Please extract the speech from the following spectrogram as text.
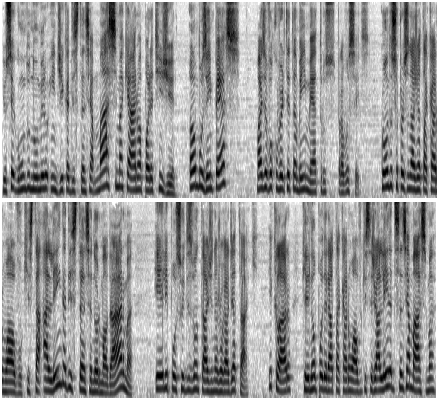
e o segundo número indica a distância máxima que a arma pode atingir. Ambos em pés, mas eu vou converter também em metros para vocês. Quando o seu personagem atacar um alvo que está além da distância normal da arma, ele possui desvantagem na jogada de ataque. E claro que ele não poderá atacar um alvo que esteja além da distância máxima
